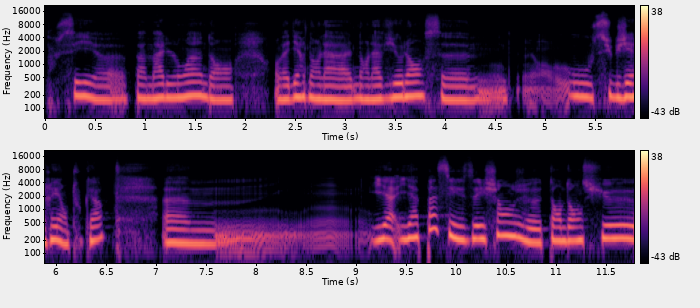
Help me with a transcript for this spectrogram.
poussé euh, pas mal loin dans, on va dire, dans la, dans la violence, euh, ou suggéré en tout cas. Il n'y a, a, pas ces échanges tendancieux,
